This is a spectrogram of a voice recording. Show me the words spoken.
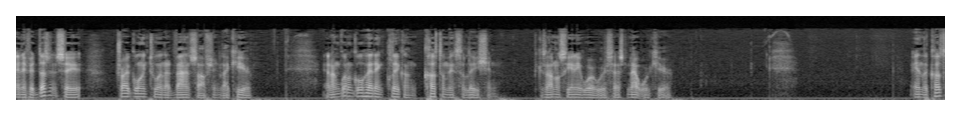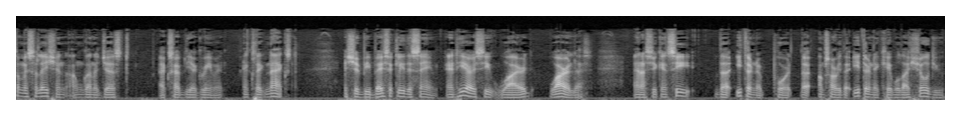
and if it doesn't say it, try going to an advanced option like here. And I'm going to go ahead and click on custom installation because I don't see anywhere where it says network here. In the custom installation, I'm going to just accept the agreement and click next. It should be basically the same. And here I see wired wireless. And as you can see the ethernet port the I'm sorry the ethernet cable I showed you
